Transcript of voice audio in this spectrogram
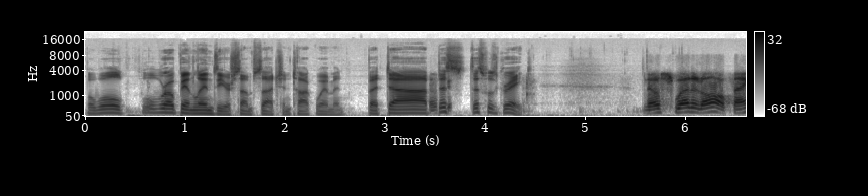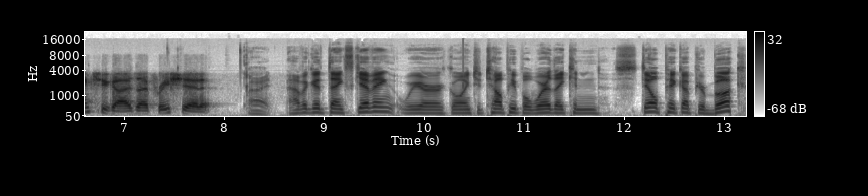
But we'll we'll rope in Lindsay or some such and talk women. But uh, this this was great. No sweat at all. Thanks, you guys. I appreciate it. All right. Have a good Thanksgiving. We are going to tell people where they can still pick up your book,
